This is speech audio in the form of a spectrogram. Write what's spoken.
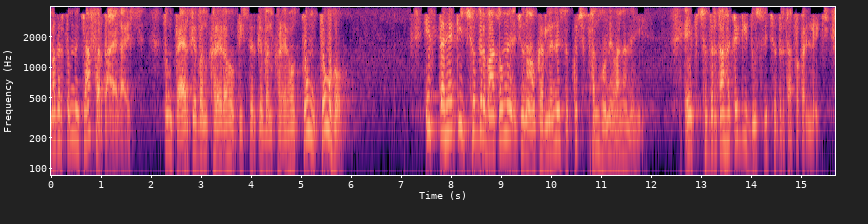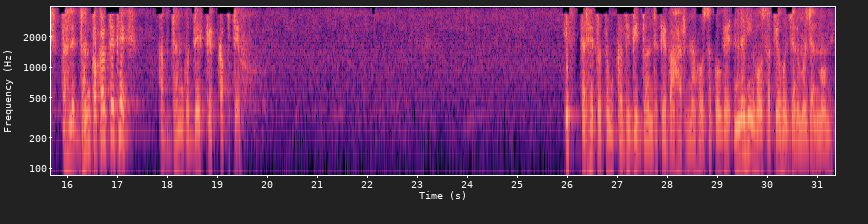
मगर तुमने क्या फ़र्क आएगा इससे? तुम पैर के बल खड़े रहो कि सिर के बल खड़े रहो, तुम तुम हो। इस तरह की क्षुद्र बातों में चुनाव कर लेने से कुछ फल होने वाला नहीं एक क्षुद्रता हटेगी, दूसरी क्षुद्रता पकड़ लेगी। पहले धन पकड़ते थे, अब धन को देख के कपते हो। इस तरह तो तुम कभी भी द्वंद्व के बाहर न हो सकोगे, नहीं हो सके हो जन्मों जन्मों में।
